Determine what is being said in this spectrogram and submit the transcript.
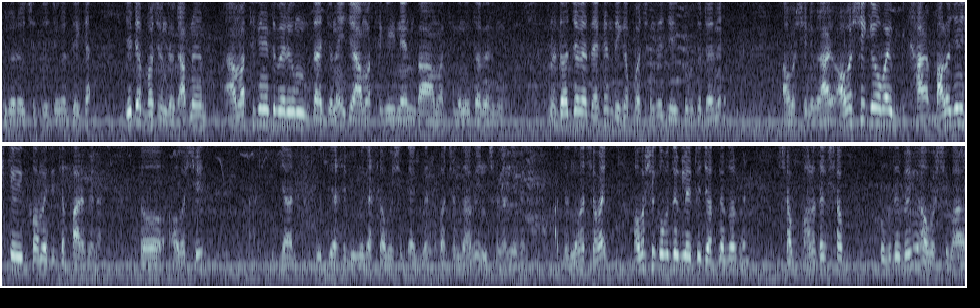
ভিডিওটা হচ্ছে ধৈর্য করে দেখে যেটা পছন্দ হবে আপনার আমার থেকে নিতে হবে এরকম দায়িত্ব নেই যে আমার থেকেই নেন বা আমার থেকে নিতে হবে এরকম। আপনি দশ জায়গায় দেখেন দেখে পছন্দ হয় যেই কবুতরটা নেন অবশ্যই নেবেন। আর অবশ্যই কেউ ভাই ভালো জিনিস কেউই কমে দিতে পারবে না। তো অবশ্যই যার বুদ্ধি আছে, বিবেক আছে, অবশ্যই দেখবেন, পছন্দ হবে, ইনশাল্লাহ নেবেন। আর ধন্যবাদ সবাই। অবশ্যই কবুতরগুলো একটু যত্ন করবেন। সব ভালো থাকে, সব কবুতর প্রেমী অবশ্যই ভালো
